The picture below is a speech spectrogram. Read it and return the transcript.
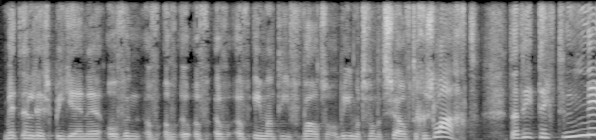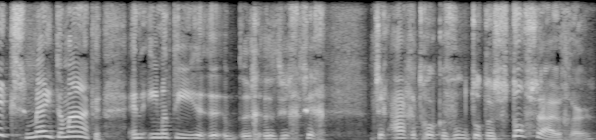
met een lesbienne of, een, of, of, of, of, iemand die valt op iemand van hetzelfde geslacht. Dat heeft, niks mee te maken. En iemand die uh, zich, zich aangetrokken voelt tot een stofzuiger,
